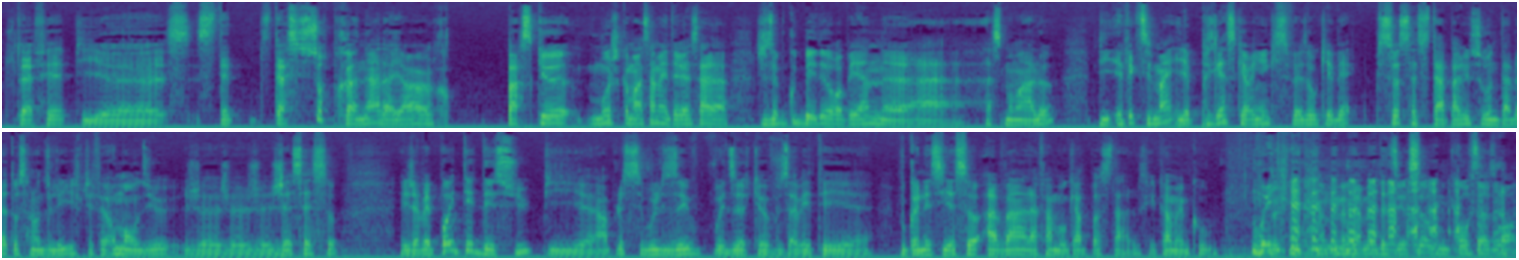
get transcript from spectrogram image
Tout à fait. Puis euh, c'était assez surprenant d'ailleurs parce que moi je commençais à m'intéresser à la... je lisais beaucoup de BD européennes euh, à, à ce moment-là. Puis effectivement, il y a presque rien qui se faisait au Québec. Puis ça, ça s'était apparu sur une tablette au salon du livre. J'ai fait oh mon dieu, je je- je- j'essaie ça. Et j'avais pas été déçu. Puis euh, en plus, si vous lisez, vous pouvez dire que vous avez été, euh, vous connaissiez ça avant la femme aux cartes postales, ce qui est quand même cool. Oui. Je peux quand même me permettre de dire ça au micro ce soir.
